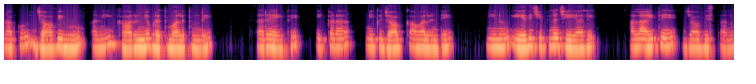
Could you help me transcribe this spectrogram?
నాకు జాబ్ ఇవ్వు అని కారుణ్య బ్రతిమాలుతుంది. సరే అయితే ఇక్కడ నీకు జాబ్ కావాలంటే నేను ఏది చెప్పినా చేయాలి అలా అయితే జాబ్ ఇస్తాను.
